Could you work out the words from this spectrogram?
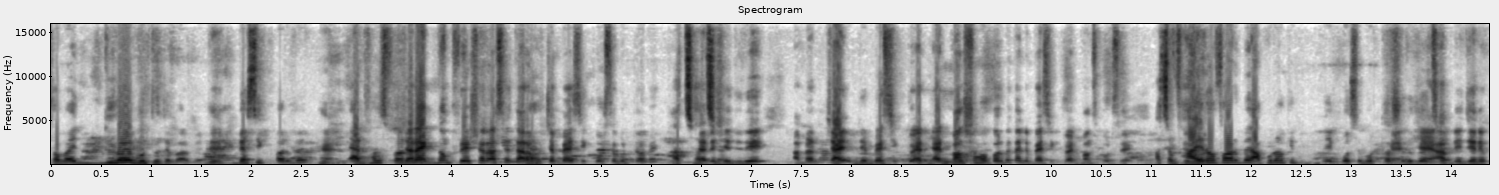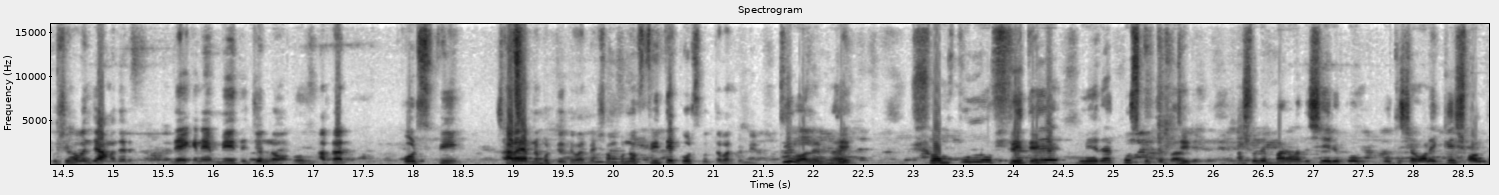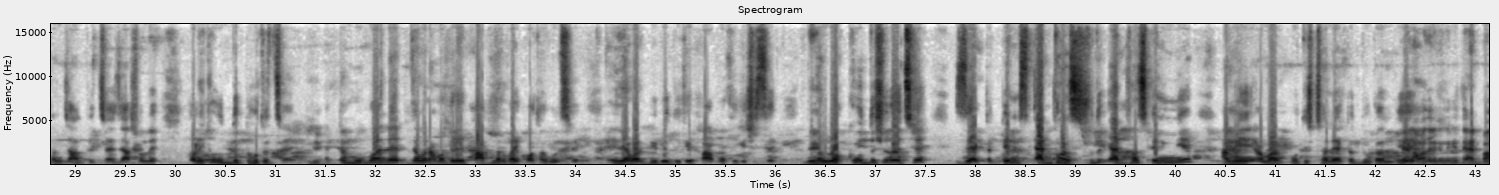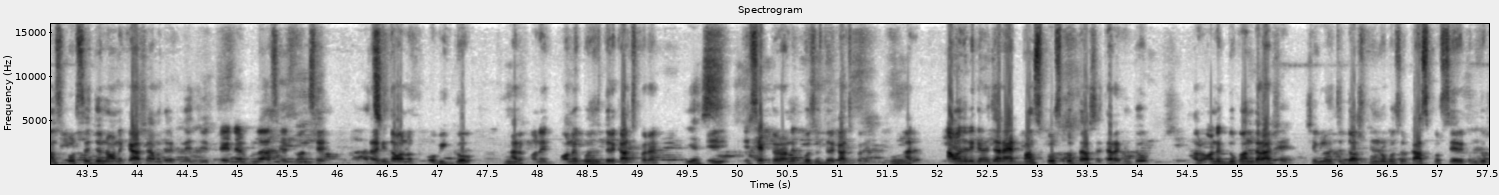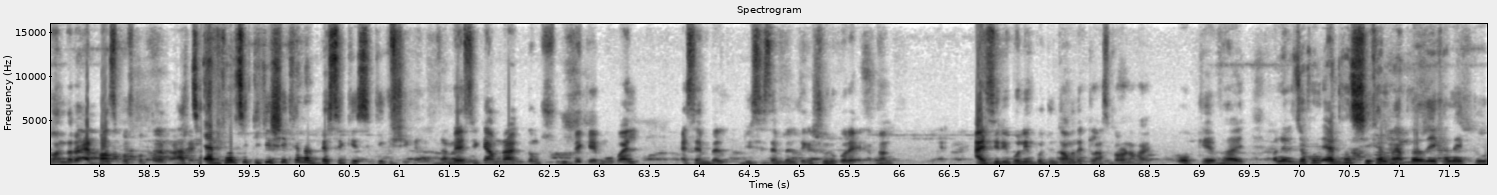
সবাই দুইভাবে ভর্তি হতে পারবে বেসিক পারবে হ্যাঁ। অ্যাডভান্স পারবে। যারা একদম ফ্রেশার আছে তারা হচ্ছে বেসিক কোর্সে ভর্তি হবে। আচ্ছা, তাহলে আচ্ছা। সে যদি আপনার চাই যে বেসিক টু অ্যাডভান্স সহ করবে তাহলে বেসিক টু অ্যাডভান্স কোর্সে আচ্ছা ভাইরাও পারবে আপুরাও কি এই কোর্সে ভর্তি হওয়ার সুযোগ হ্যাঁ, আপনি জেনে খুশি হবেন যে আমাদের এখানে মেয়েদের জন্য আপনার কোর্স ফি ছাড়াই আপনি ভর্তি হতে পারবেন সম্পূর্ণ ফ্রিতে কোর্স করতে পারবেন কি বলেন ভাই? সম্পূর্ণ ফ্রিতে মেয়েরা কোর্স করতে পারবে। আসলে বাংলাদেশে এরকম প্রতিষ্ঠান অনেকেই সন্ধান জানতে চায় যে আসলে অনেকে উদ্যোক্তা হতে চায়। একটা মোবাইলের যেমন আমাদের এই পাবনার ভাই কথা বলছে উনি আমার ভিডিও দেখে পাবনা থেকে এসেছে ওনার লক্ষ্য উদ্দেশ্য রয়েছে যে একটা ট্রেনিং অ্যাডভান্স শুধু অ্যাডভান্স ট্রেনিং নিয়ে আমি আমার প্রতিষ্ঠানে একটা দোকান দিয়ে আমাদের এখানে কিন্তু অ্যাডভান্স কোর্সের জন্য অনেকে আসে আমাদের এখানে যে ট্রেনারগুলো আছে অ্যাডভান্সে তারা কিন্তু অনেক অভিজ্ঞ। আর অনেক অনেক বছর ধরে কাজ করে. এই এই সেক্টর অনেক বছর ধরে কাজ করে। আর আমাদের এখানে যারা অ্যাডভান্স কোর্স করতে আসে তারা কিন্তু অনেক দোকানদার আসে। সেগুলো হচ্ছে দশ পনেরো বছর কাজ করছে এরকম দোকানদার অ্যাডভান্স কোর্স করতে আসে। আচ্ছা অ্যাডভান্সে কি কি শেখেন আর বেসিক কি কি শেখেন? বেসিকে আমরা একদম শুরু থেকে মোবাইল অ্যাসেম্বল ডিসঅ্যাসেম্বল থেকে শুরু করে আপনার আইসি রিবোলিং পর্যন্ত আমাদের ক্লাস করানো হয়। ওকে ভাই মানে যখন অ্যাডভান্স শেখান ভাই আপনারা এখানে একটু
